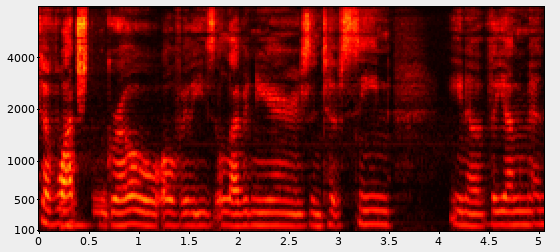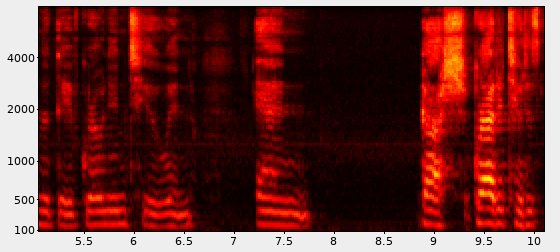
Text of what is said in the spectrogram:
to have watched mm-hmm. them grow over these 11 years and to have seen, you know, the young men that they've grown into and, and gosh, gratitude is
